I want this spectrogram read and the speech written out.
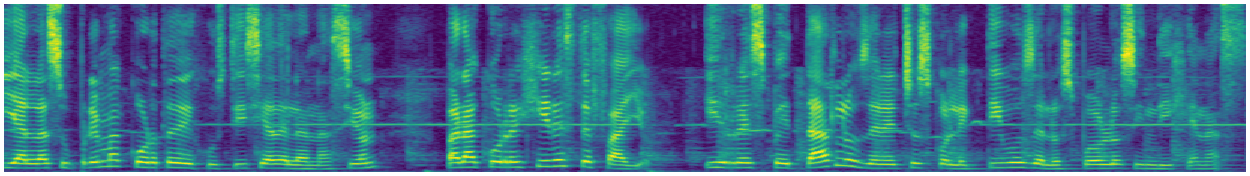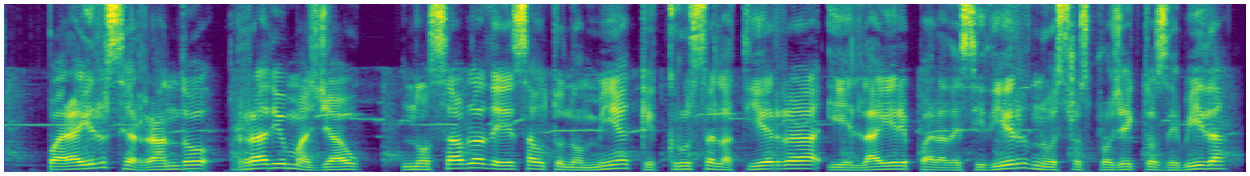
y a la Suprema Corte de Justicia de la Nación para corregir este fallo y respetar los derechos colectivos de los pueblos indígenas. Para ir cerrando, Radio Mayau nos habla de esa autonomía que cruza la tierra y el aire para decidir nuestros proyectos de vida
